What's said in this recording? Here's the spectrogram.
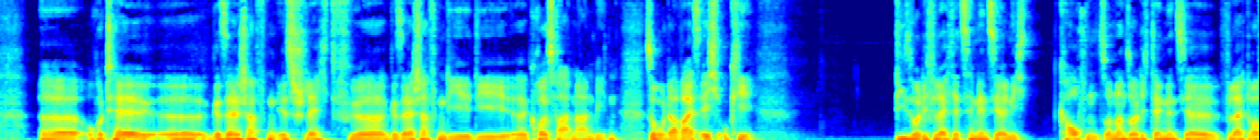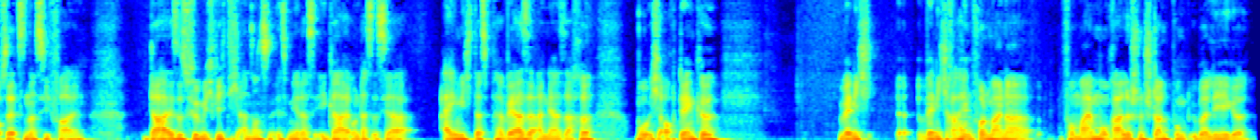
Hotelgesellschaften, ist schlecht für Gesellschaften, die die äh, Kreuzfahrten anbieten. So, da weiß ich, okay, die sollte ich vielleicht jetzt tendenziell nicht kaufen, sondern sollte ich tendenziell vielleicht darauf setzen, dass sie fallen. Da ist es für mich wichtig, ansonsten ist mir das egal. Und das ist ja eigentlich das Perverse an der Sache, wo ich auch denke, wenn ich, wenn ich rein von meiner, von meinem moralischen Standpunkt überlege,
